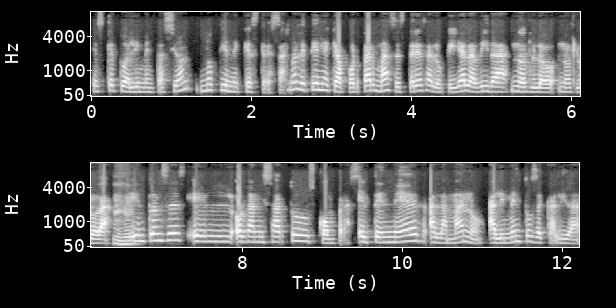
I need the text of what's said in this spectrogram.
es que tu alimentación no tiene que estresar, no le tiene que aportar más estrés a lo que ya la vida nos lo, nos lo da. Entonces, el organizar tus compras, el tener a la mano alimentos de calidad,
